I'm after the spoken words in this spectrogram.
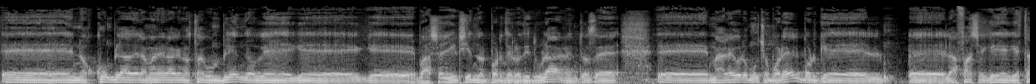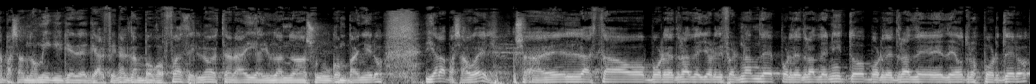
eh, nos cumpla de la manera que nos está cumpliendo, que, que, que va a seguir siendo el portero titular. Entonces eh, me alegro mucho por él porque el, la fase que, está pasando Miki, que, al final tampoco es fácil, ¿no? Estar ahí ayudando a su su compañero, ya la ha pasado él. O sea, él ha estado por detrás de Jordi Fernández, por detrás de Nito, por detrás de, otros porteros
